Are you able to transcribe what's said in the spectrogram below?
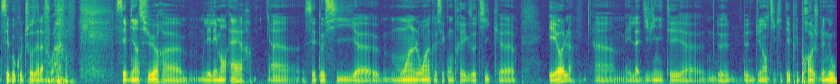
c'est beaucoup de choses à la fois. c'est bien sûr euh, l'élément air. Euh, c'est aussi moins loin que ces contrées exotiques, Éole, et la divinité d'une antiquité plus proche de nous,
